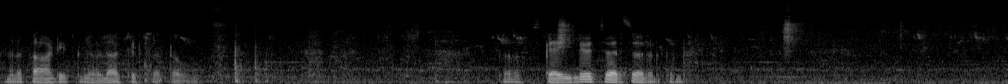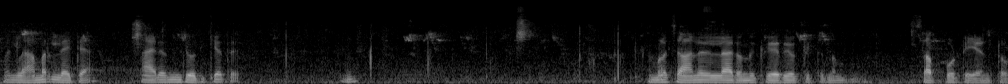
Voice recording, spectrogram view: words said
നല്ല താടിയൊക്കെ ലെവലാക്കി എടുത്തിട്ടോ. സ്കൈയിൽ വെച്ച് വരച്ച ഒരിടത്തുണ്ട് ഗ്ലാമർ ഇല്ലായിട്ടാ ആരൊന്നും ചോദിക്കാത്ത. നമ്മളെ ചാനൽ എല്ലാവരും ഒന്ന് കയറി നോക്കിയിട്ട് സപ്പോർട്ട് ചെയ്യണം കേട്ടോ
